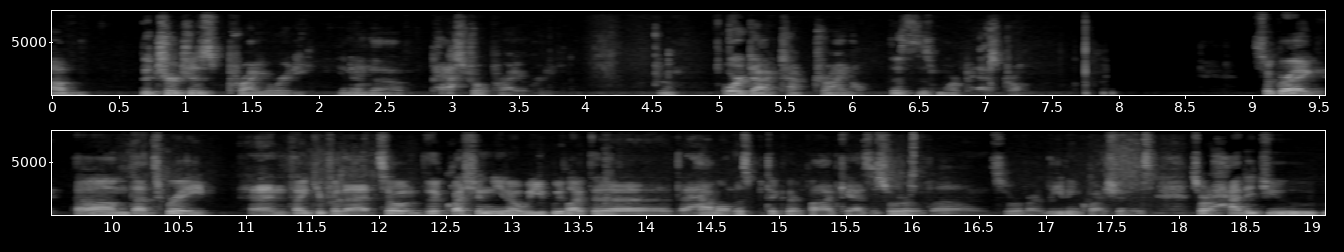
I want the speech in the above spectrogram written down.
of the church's priority, you know, mm-hmm. the pastoral priority, mm. or doctrinal. This is more pastoral. So, Greg, um, that's great, and thank you for that. So, the question you know we, we like to, to have on this particular podcast is sort of uh, sort of our leading question is sort of how did you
